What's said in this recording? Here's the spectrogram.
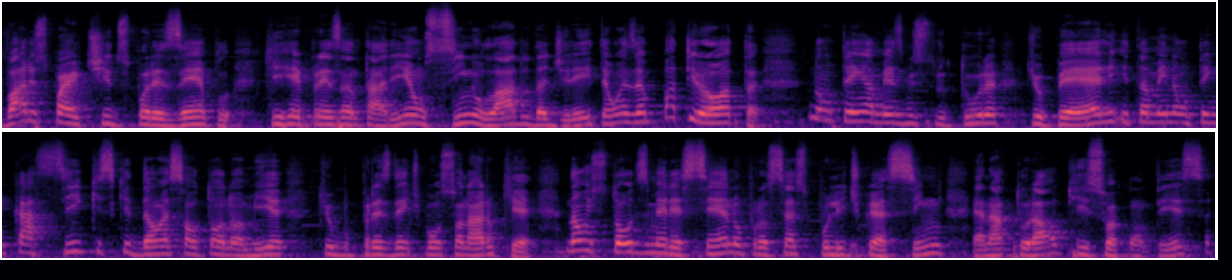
Vários partidos, por exemplo, que representariam sim o lado da direita, é um exemplo patriota, não tem a mesma estrutura estrutura que o PL e também não tem caciques que dão essa autonomia que o presidente Bolsonaro quer. Não estou desmerecendo, o processo político é assim, é natural que isso aconteça,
